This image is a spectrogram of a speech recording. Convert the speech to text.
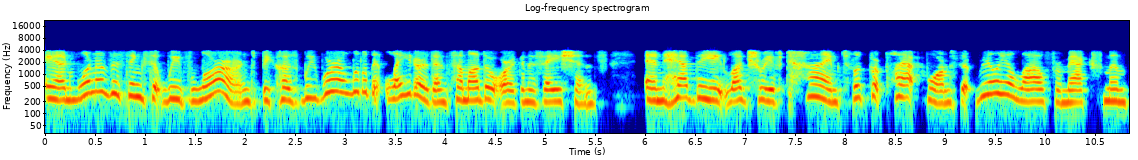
And one of the things that we've learned, because we were a little bit later than some other organizations and had the luxury of time to look for platforms that really allow for maximum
